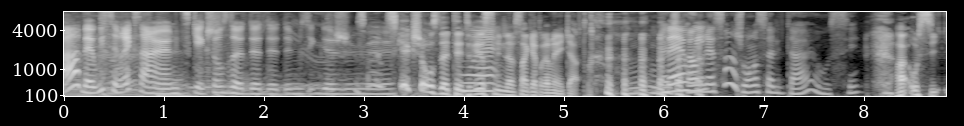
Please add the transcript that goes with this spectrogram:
Ah, ben oui, c'est vrai que ça a un petit quelque chose de, de, de, de musique de jeu. C'est un petit quelque chose de Tetris Ouais. 1984. Mais Mais je oui. ça en jouant en solitaire aussi. Ah, aussi.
